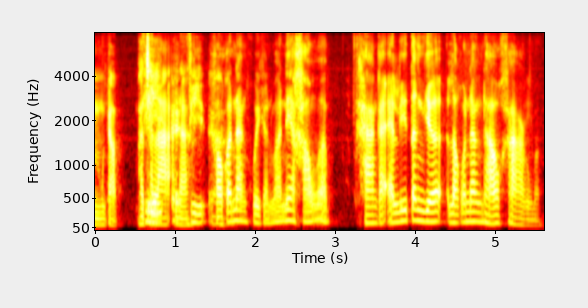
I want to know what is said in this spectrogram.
มส์กับพัชระนะพี่เออเขาก็นั่งคุยกันว่าเนี่ยเขาแบบ คางกับแอลลี่ตั้งเยอะเราก็นั่งเท้าคางแบบ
